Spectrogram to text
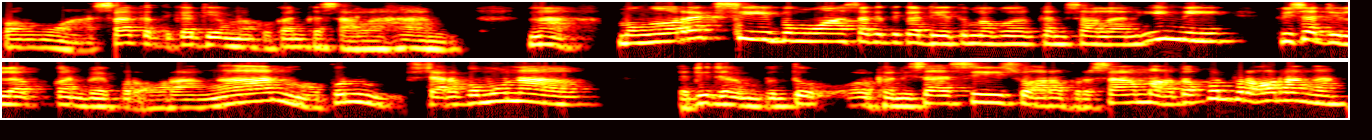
penguasa ketika dia melakukan kesalahan. Nah, mengoreksi penguasa ketika dia itu melakukan kesalahan ini bisa dilakukan baik perorangan maupun secara komunal. Jadi dalam bentuk organisasi, suara bersama ataupun perorangan.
